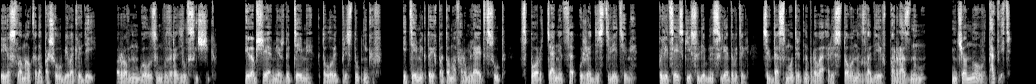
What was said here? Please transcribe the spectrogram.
ее сломал, когда пошел убивать людей. Ровным голосом возразил сыщик. И вообще, между теми, кто ловит преступников, и теми, кто их потом оформляет в суд, спор тянется уже десятилетиями. Полицейский и судебный следователь всегда смотрят на права арестованных злодеев по-разному. Ничего нового, так ведь?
